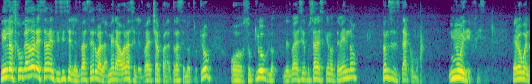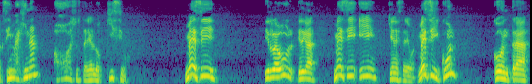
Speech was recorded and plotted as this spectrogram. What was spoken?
Ni los jugadores saben si sí se les va a hacer o a la mera hora se les va a echar para atrás el otro club. O su club les va a decir, pues sabes que no te vendo. Entonces está como muy difícil. Pero bueno, ¿se imaginan? Oh, eso estaría loquísimo. Messi y Raúl, que diga Messi y. ¿Quién estaría bueno? Messi y Kun contra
